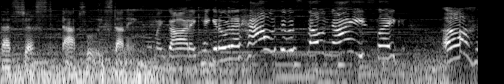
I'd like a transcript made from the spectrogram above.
That's just absolutely stunning. Oh my god, I can't get over that house. It was so nice. Like, oh,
